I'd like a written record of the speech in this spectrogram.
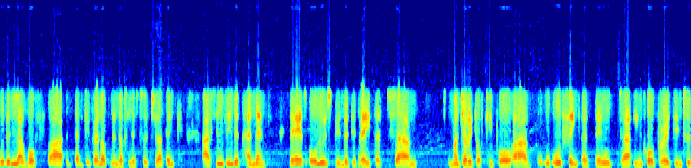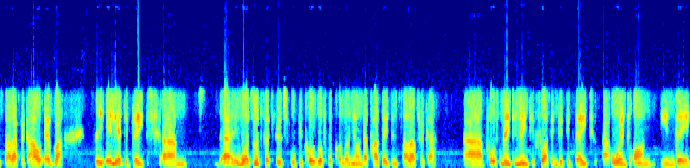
with the level of uh, development of literature. I think uh, since independence, there has always been the debate that um, majority of people uh, who think that they would uh, incorporate into South Africa. However, the earlier debate um, uh, was not successful because of the colonial and apartheid in South Africa. Uh, Post 1994, I think the debate uh, went on in the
